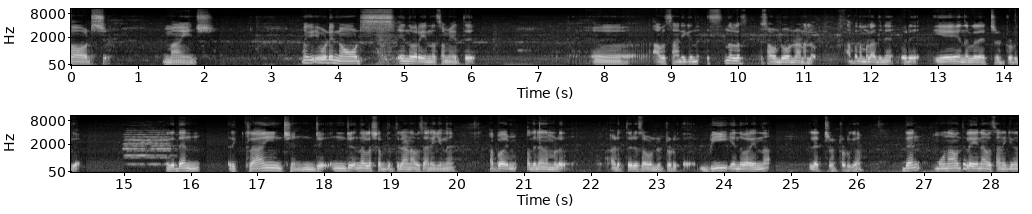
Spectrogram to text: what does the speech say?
Thoughts. Mind okay ഇവിടെ നോട്ട്സ് എന്ന് പറയുന്ന സമയത്ത് അവസാനിക്കുന്ന എസ് എന്നുള്ള സൗണ്ട് കൊണ്ടാണല്ലോ. അപ്പോൾ നമ്മൾ അതിന് ഒരു എ എന്നുള്ള ലെറ്റർ ഇട്ട് കൊടുക്കുക. ഓക്കെ ദെൻ റിക്ലൈൻഡ് എന്നുള്ള ശബ്ദത്തിലാണ് അവസാനിക്കുന്നത്. അപ്പോൾ അതിനെ നമ്മൾ അടുത്തൊരു സൗണ്ട് ഇട്ട് കൊടുക്കുക ബി എന്ന് പറയുന്ന ലെറ്റർ ഇട്ട് കൊടുക്കുക. ദെൻ മൂന്നാമത്തെ ലൈൻ അവസാനിക്കുന്ന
